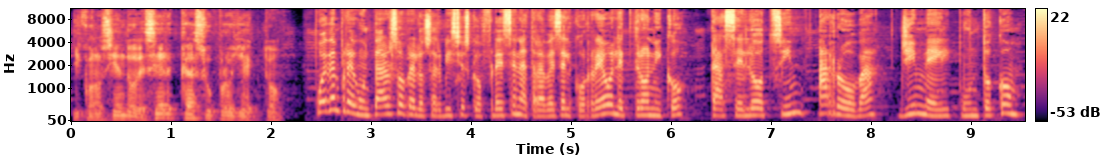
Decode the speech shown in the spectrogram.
y conociendo de cerca su proyecto. Pueden preguntar sobre los servicios que ofrecen a través del correo electrónico taselotzin.gmail.com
